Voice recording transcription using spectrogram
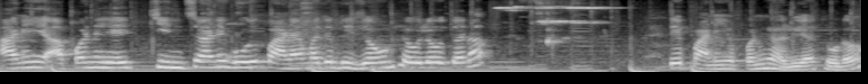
आणि आपण हे चिंच आणि गूळ पाण्यामध्ये भिजवून ठेवलं होतं ना ते पाणी आपण घालूया थोडं.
